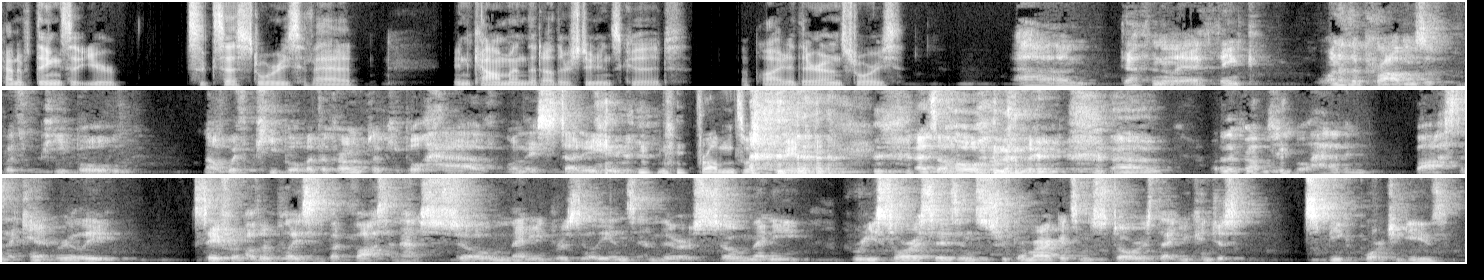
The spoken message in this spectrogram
kind of things that your success stories have had in common that other students could apply to their own stories? Um, definitely. I think one of the problems with, people, not with people, but the problems that people have when they study, Problems with humanity. that's a whole other. Uh, one of the problems people have in Boston, I can't really say for other places, but Boston has so many Brazilians and there are so many resources and supermarkets and stores that you can just speak Portuguese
